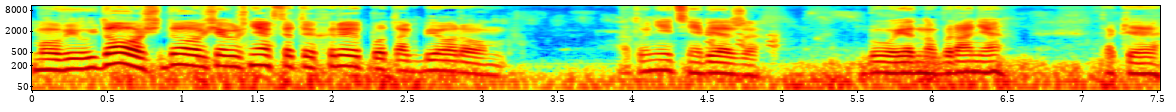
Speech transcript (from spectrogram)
mówił dość, dość, ja już nie chcę tych ryb, bo tak biorą. A tu nic nie bierze. Było jedno branie, takie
